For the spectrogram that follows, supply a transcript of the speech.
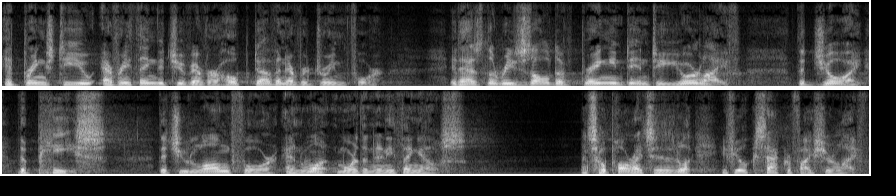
It brings to you everything that you've ever hoped of and ever dreamed for. It has the result of bringing into your life the joy, the peace that you long for and want more than anything else. And so Paul writes, says, Look, if you'll sacrifice your life,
